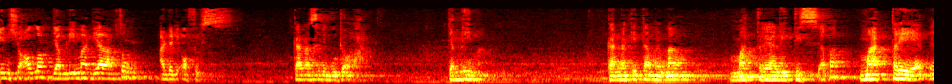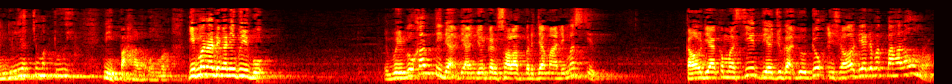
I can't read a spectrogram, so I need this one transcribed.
Insya Allah jam 5 dia langsung ada di office. Karena 1000 dolar. Jam 5. Karena kita memang materialitis apa matre ya yang dilihat cuma duit nih pahala umroh gimana dengan ibu-ibu ibu-ibu kan tidak dianjurkan sholat berjamaah di masjid kalau dia ke masjid dia juga duduk insya Allah dia dapat pahala umroh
